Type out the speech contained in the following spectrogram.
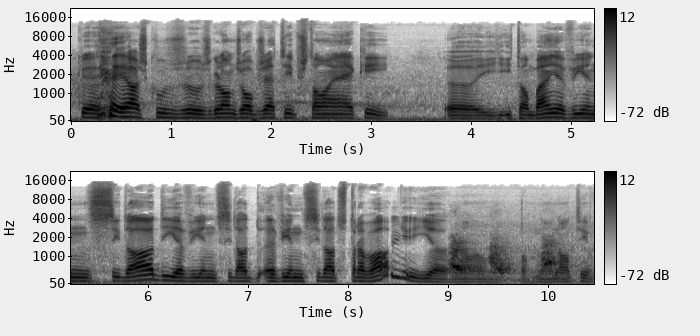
Eu acho que os, os grandes objetivos estão aqui Uh, e, e, também havia necessidade e havia necessidade, havia necessidade de trabalho e uh, não, não, não, tive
